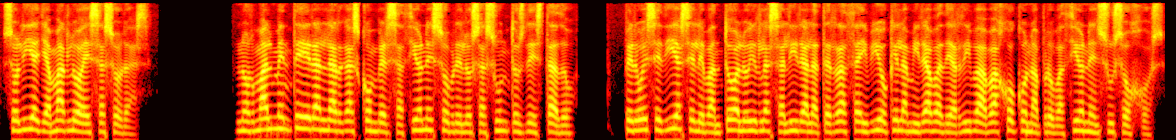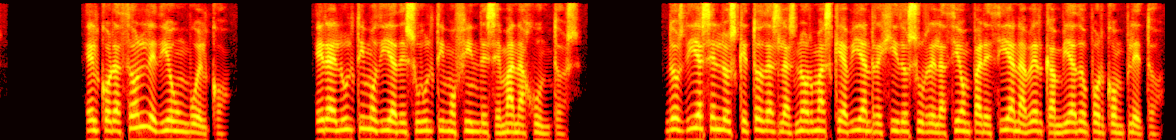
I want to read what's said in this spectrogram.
solía llamarlo a esas horas. Normalmente eran largas conversaciones sobre los asuntos de Estado, pero ese día se levantó al oírla salir a la terraza y vio que la miraba de arriba abajo con aprobación en sus ojos. El corazón le dio un vuelco. Era el último día de su último fin de semana juntos. Dos días en los que todas las normas que habían regido su relación parecían haber cambiado por completo.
